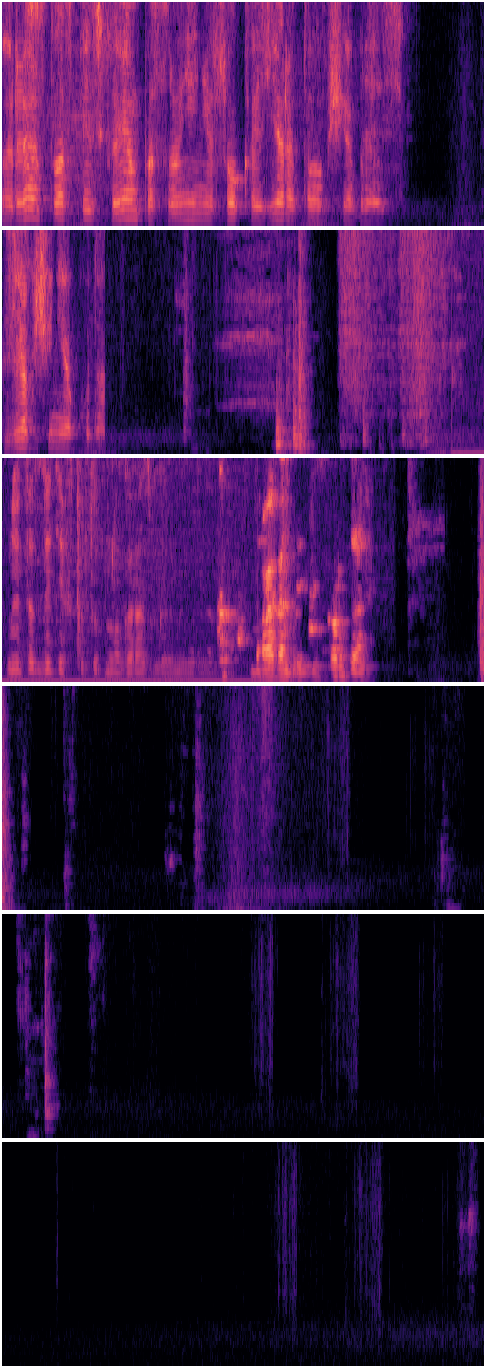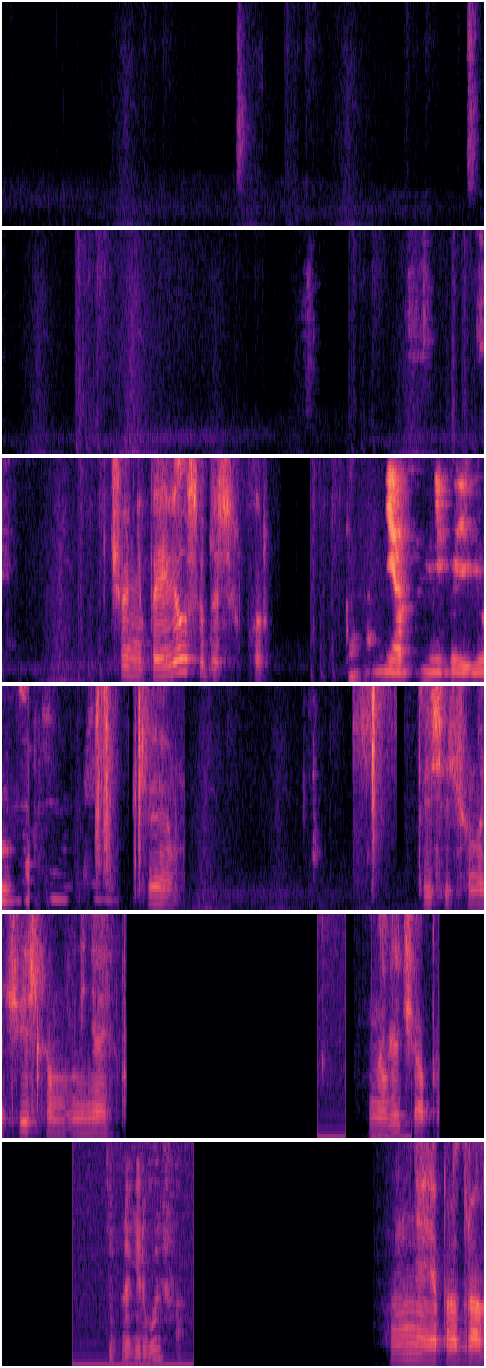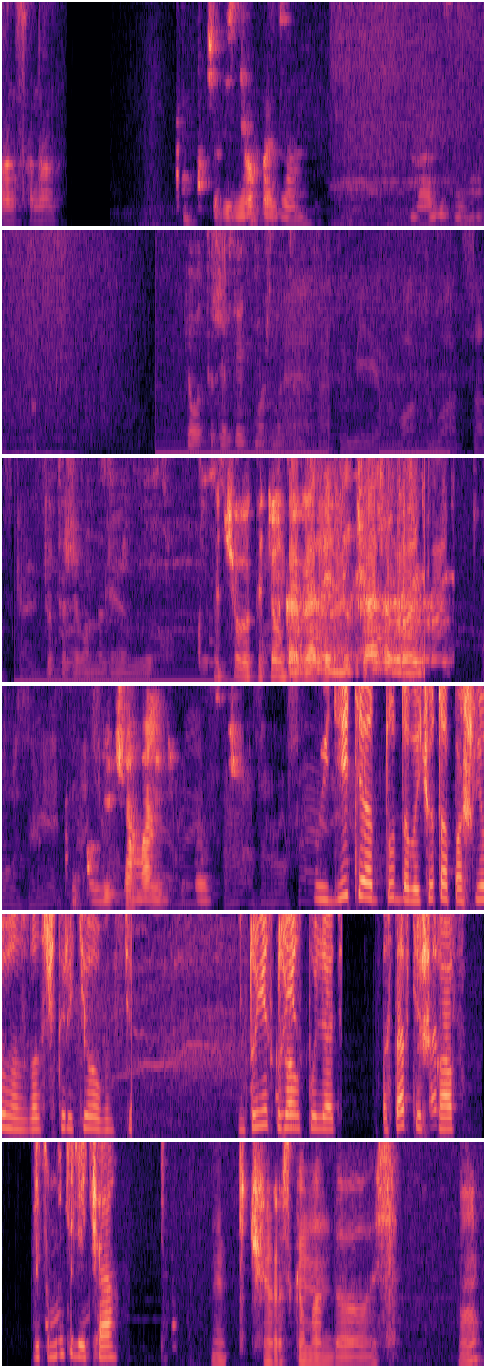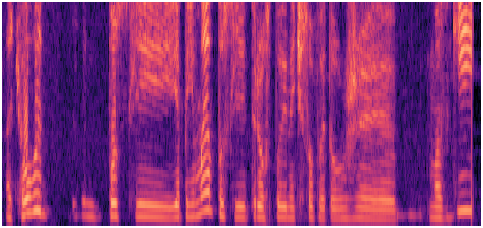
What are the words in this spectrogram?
РС 25 км по сравнению с Ока Гер это вообще, блядь, легче некуда. Ну это для тех, кто тут много раз был, наверное. Драгон, ты в Дискорде? Че, не появился до сих пор? Нет, не появился. Окей. Тысячу начислим, меняй. На Лича. п- Ты про Вервольфа? Не, я про Драгонсона. Что, без него пойдем? Да, без него. Кого-то же взять можно там. Кто-то же вон на замене есть. Ну чё вы котенка Сказали, Лича же вроде. Лича маленький. Уйдите оттуда, вы что-то пошли, у нас 24 тела в инсте. Никто не сказал пулять. Поставьте шкаф. Присумуйте леча. Ну, Ты чё раскомандовалась? М? А чё вы после... Я понимаю, после трех с половиной часов это уже мозги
